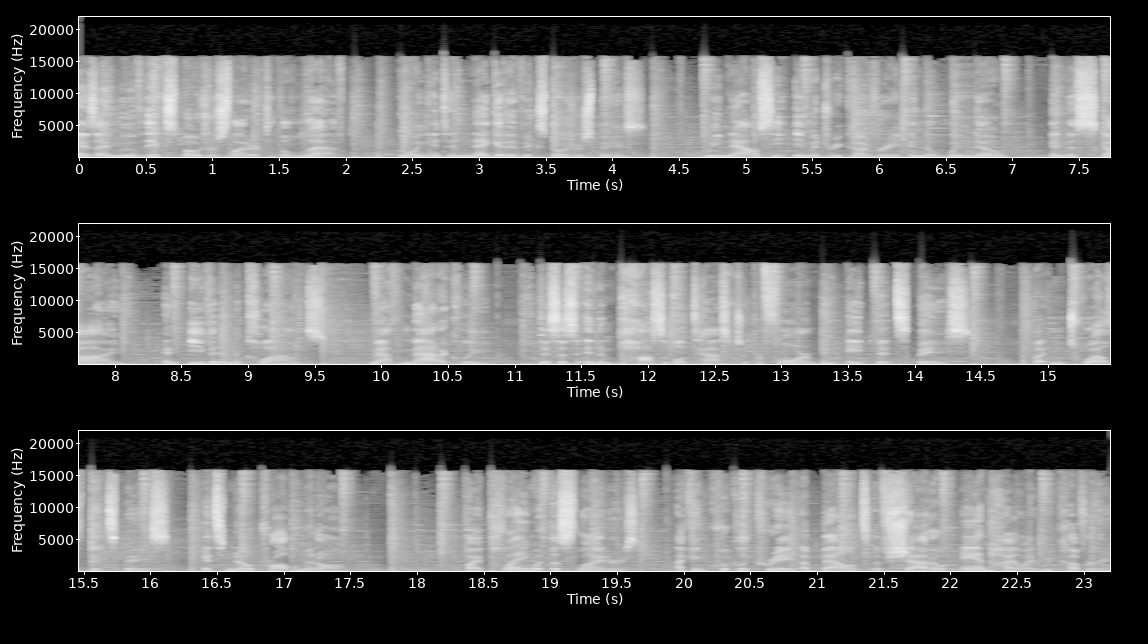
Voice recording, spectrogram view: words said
As I move the exposure slider to the left, going into negative exposure space, we now see image recovery in the window, in the sky, and even in the clouds. Mathematically, this is an impossible task to perform in 8-bit space, but in 12-bit space, it's no problem at all. By playing with the sliders, I can quickly create a balance of shadow and highlight recovery.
